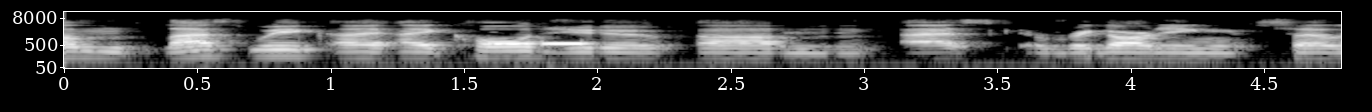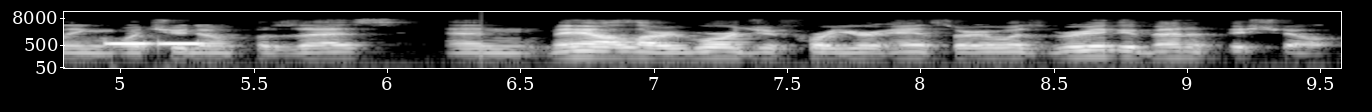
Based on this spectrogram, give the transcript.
Um, last week I, I called you um, ask regarding selling what you don't possess, and may Allah reward you for your answer. It was really beneficial.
